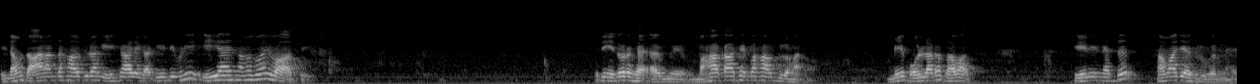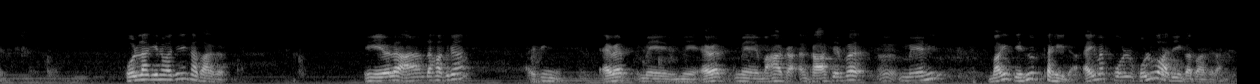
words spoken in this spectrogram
ඒ නමුත් ආනන්ද හාමුදුරුවන්ගේ ඒ කාලේ ගතිය තිබුණේ ඒ අය සමගමයි වාසය. ඉතින් ඒතකොට මේ මහා කාශ්‍යප හාමුදුරුවෝ අහනවා. මේ කොල්ලට තවත් තේරෙන්නේ නැද්ද සමාජය අසුරු කරන හැටි? කොල්ලා කියන වචනේ කතා කරනවා. ඉතින් ඒ වෙලාව ආනන්ද හාමුදුරුවෝ ඉතින් ඇවත් මේ මේ ඇවත් මේ මහා කාශ්‍යප මෙයනි මගේ කෙසුත් ඇහිලා. ඇයි මට කොළු ආදියෙන් කතා කරන්නේ?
